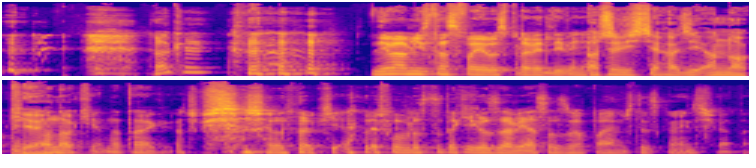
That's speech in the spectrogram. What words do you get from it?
Okej. Nie mam nic na swoje usprawiedliwienie. Oczywiście chodzi o Nokia. O Nokia, no tak. Oczywiście, że o Nokia, ale po prostu takiego zawiasa złapałem, że to jest koniec świata.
